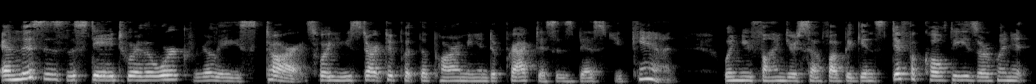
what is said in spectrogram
And this is the stage where the work really starts, where you start to put the parami into practice as best you can. When you find yourself up against difficulties or when it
